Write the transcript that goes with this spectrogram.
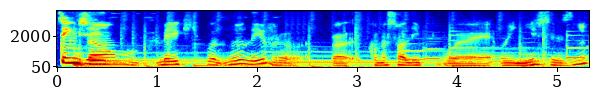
Entendi. Então, meio que, tipo, no livro, como eu só li é, o iníciozinho,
